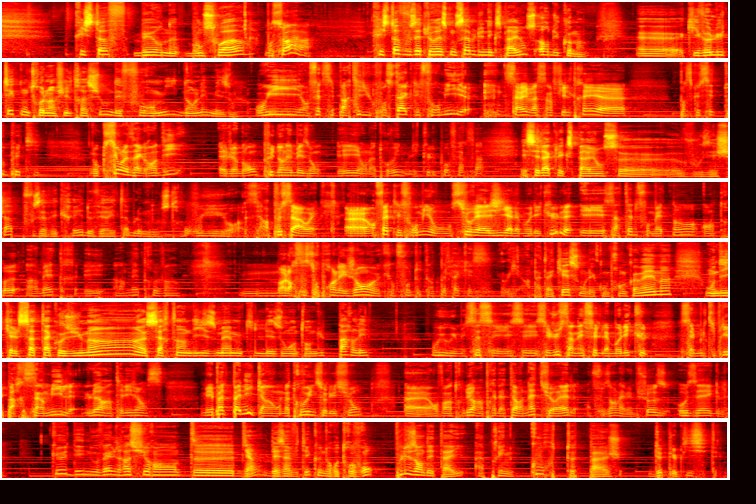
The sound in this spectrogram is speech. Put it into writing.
Christophe Burne, bonsoir. Bonsoir. Christophe, vous êtes le responsable d'une expérience hors du commun, euh, qui veut lutter contre l'infiltration des fourmis dans les maisons. Oui, en fait, c'est parti du constat que les fourmis, ça arrive à s'infiltrer euh, parce que c'est tout petit. Donc si on les agrandit, elles viendront plus dans les maisons. Et on a trouvé une molécule pour faire ça. Et c'est là que l'expérience euh, vous échappe, vous avez créé de véritables monstres. Oui, c'est un peu ça, ouais. Euh, en fait, les fourmis ont surréagi à la molécule et certaines font maintenant entre 1 mètre et 1 mètre 20. Hum, Alors ça surprend les gens euh, qui en font tout un pataquès. Oui, un pataquès, on les comprend quand même. On dit qu'elles s'attaquent aux humains, certains disent même qu'ils les ont entendus parler. Oui, oui, mais ça c'est juste un effet de la molécule. Ça multiplie par 5000 leur intelligence. Mais pas de panique, hein, on a trouvé une solution. Euh, on va introduire un prédateur naturel en faisant la même chose aux aigles. Que des nouvelles rassurantes. Euh, bien, des invités que nous retrouverons plus en détail après une courte page de publicité.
